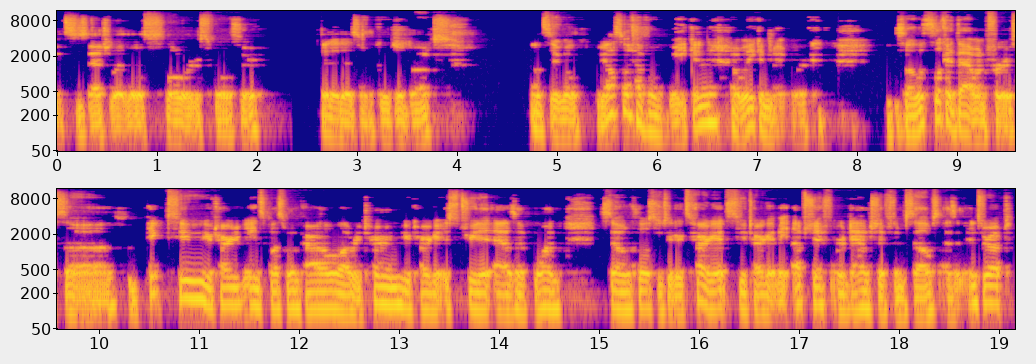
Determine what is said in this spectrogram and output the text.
it's actually a little slower to scroll through than it is on Google Docs. Let's see. Well, we also have Awaken. Awaken might work. So let's look at that one first. Uh, pick two. Your target gains plus one power level while return. Your target is treated as if one zone closer to their targets. Your target may upshift or downshift themselves as an interrupt.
